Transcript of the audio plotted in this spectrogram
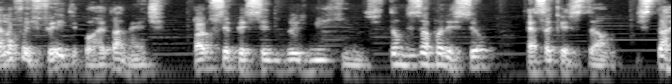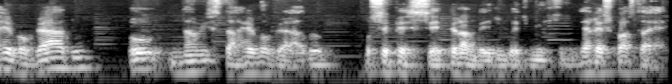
ela foi feita corretamente para o CPC de 2015. Então desapareceu essa questão. Está revogado ou não está revogado o CPC pela lei de 2015? A resposta é:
